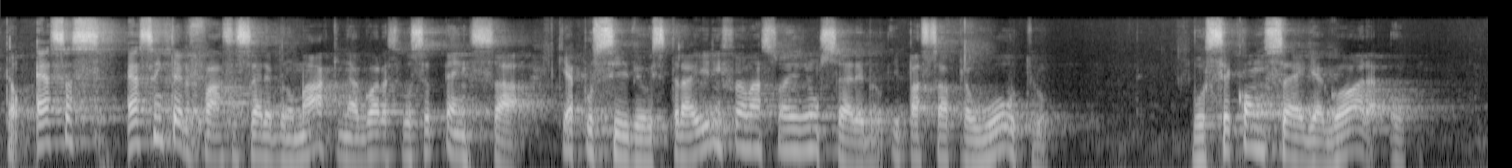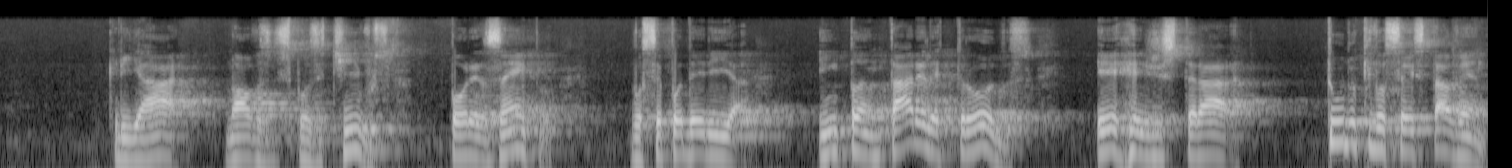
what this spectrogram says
Então, essas, essa interface cérebro-máquina, agora se você pensar que é possível extrair informações de um cérebro e passar para o outro, você consegue agora criar novos dispositivos. Por exemplo, você poderia implantar eletrodos e registrar tudo que você está vendo.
